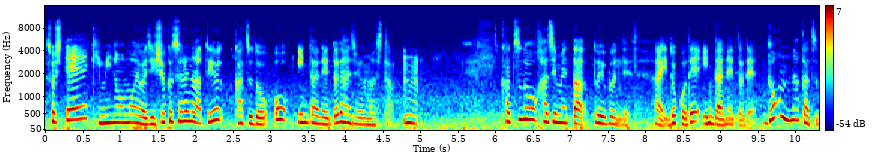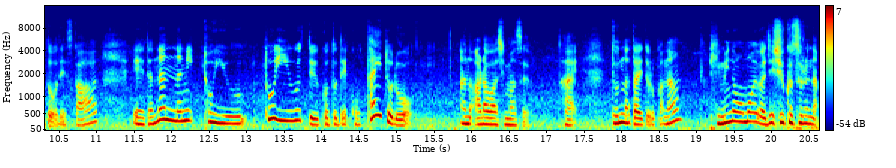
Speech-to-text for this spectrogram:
そして「君の思いは自粛するな」という活動をインターネットで始めました、うん、活動を始めたという文です。はい、どこでインターネットで？どんな活動ですか、えーと、何々というというということでこうタイトルをあの表します、はい、どんなタイトルかな？君の思いは自粛するな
